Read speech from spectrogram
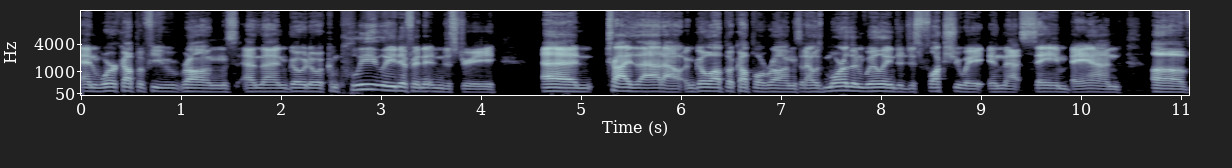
and work up a few rungs and then go to a completely different industry and try that out and go up a couple rungs. And I was more than willing to just fluctuate in that same band of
